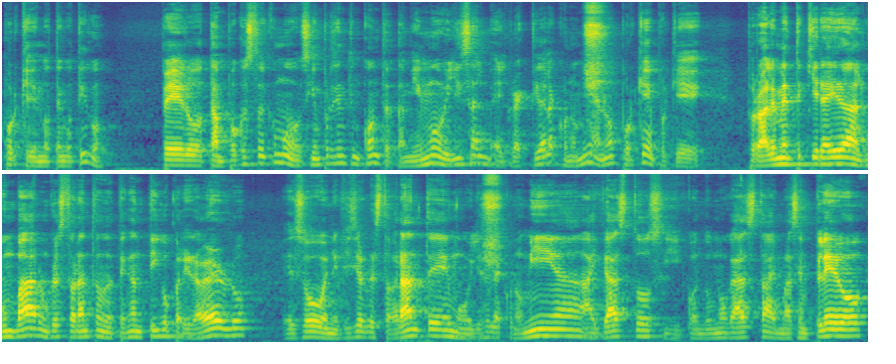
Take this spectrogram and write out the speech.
porque no tengo Tigo. Pero tampoco estoy como 100% en contra. También moviliza, el, el- reactiva la economía, ¿no? ¿Por qué? Porque probablemente quiera ir a algún bar, un restaurante donde tengan Tigo para ir a verlo. Eso beneficia al restaurante, moviliza la economía, hay gastos y cuando uno gasta hay más empleo.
